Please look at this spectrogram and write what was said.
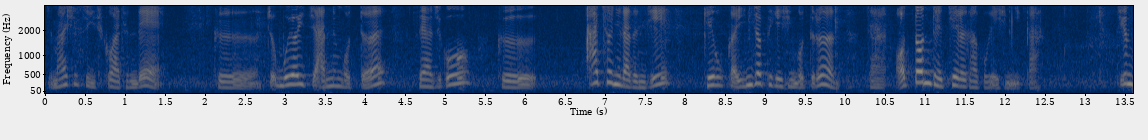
좀 하실 수 있을 것 같은데 그 좀 모여 있지 않는 곳들 그래가지고 그 하천이라든지 계곡과 인접해 계신 곳들은 자 어떤 대책을 갖고 계십니까? 지금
